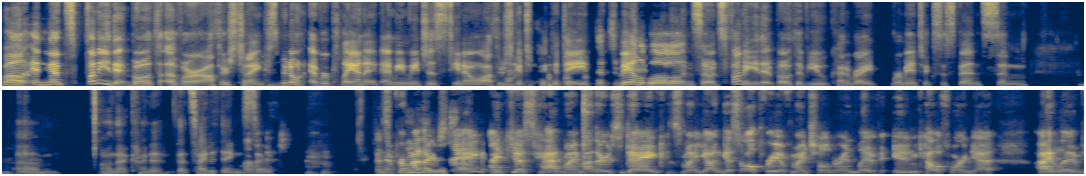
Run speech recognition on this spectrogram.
Well, and that's funny that both of our authors tonight, because we don't ever plan it. I mean, we just, you know, authors Yeah. get to pick a date that's available. And so it's funny that both of you kind of write romantic suspense and Mhm. um, on that kind of that side of things. So. And then for Mother's. Day, I just had my Mother's Day because my youngest, all three of my children live in California. I live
